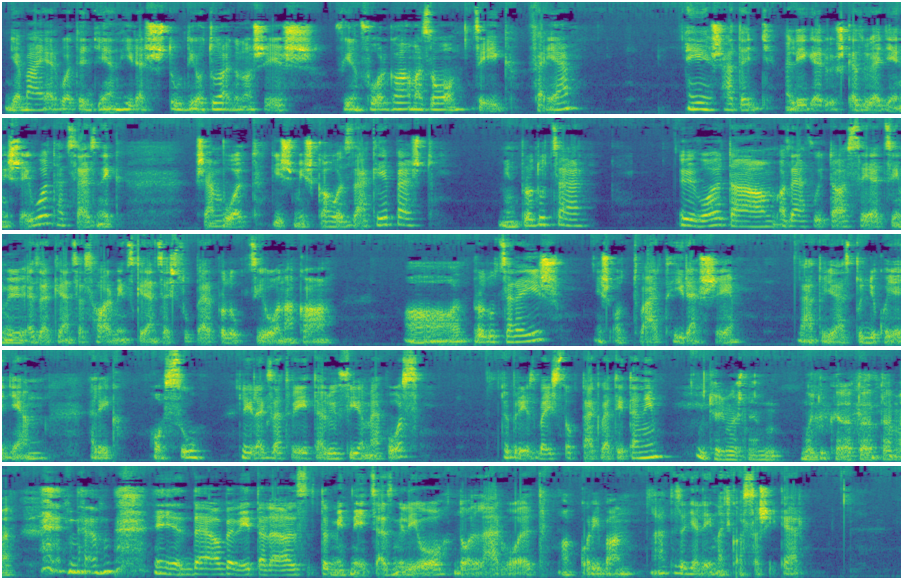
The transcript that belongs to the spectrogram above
Ugye Mayer volt egy ilyen híres stúdió tulajdonos és filmforgalmazó cég feje, és hát egy elég erős kezű egyéniség volt, hát Selznick sem volt kismiska hozzá képest, mint producer, ő volt a, az Elfújta a szél című 1939-es szuperprodukciónak a, a producere is, és ott vált híressé. De hát ugye ezt tudjuk, hogy egy ilyen elég hosszú lélegzetvételű filmeposz. Több részbe is szokták vetíteni. Úgyhogy most nem mondjuk el a tartalmát. nem, de a bevétele az több mint 400 millió dollár volt akkoriban. Hát ez egy elég nagy kassza siker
